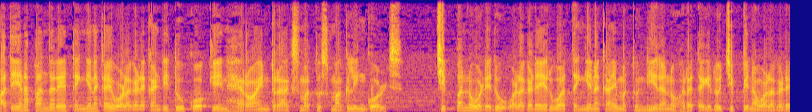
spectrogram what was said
ಅದೇನಪ್ಪ ಅಂದರೆ ತೆಂಗಿನಕಾಯಿ ಒಳಗಡೆ ಕಂಡಿದ್ದು ಕೋಕಿನ್, ಹೆರಾಯಿನ್, ಡ್ರಗ್ಸ್ ಮತ್ತು ಸ್ಮಗ್ಲಿಂಗ್ ಗೋಲ್ಡ್ಸ್. ಚಿಪ್ಪನ್ನು ಒಡೆದು ಒಳಗಡೆ ಇರುವ ತೆಂಗಿನಕಾಯಿ ಮತ್ತು ನೀರನ್ನು ಹೊರತೆಗೆದು ಚಿಪ್ಪಿನ ಒಳಗಡೆ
